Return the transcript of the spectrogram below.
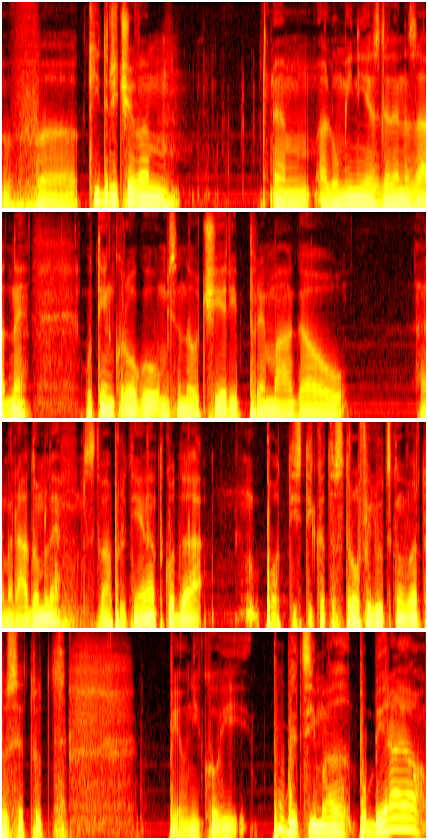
v Kidričevem, um, Aluminij je zdaj na zadnje v tem krogu, mislim, da včeraj premagal um, Radomle z 2 proti 1. Tako da po tisti katastrofi v ljudskem vrtu se tudi pevnikovi pubeci malo pobirajo.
